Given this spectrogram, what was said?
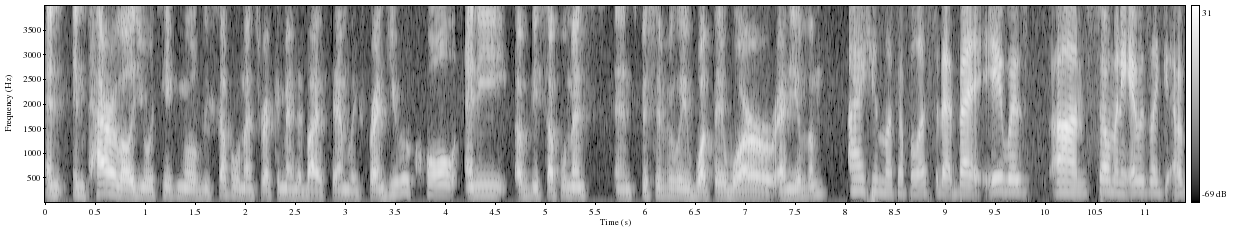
And in parallel, you were taking all of these supplements recommended by a family friend. Do you recall any of these supplements and specifically what they were or any of them? I can look up a list of it, but it was um, so many. It was like a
